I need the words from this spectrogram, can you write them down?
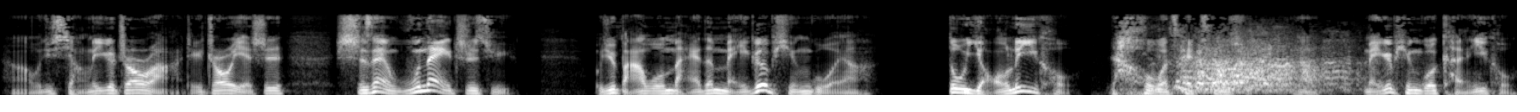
啊，我就想了一个招啊。这个招也是实在无奈之举，我就把我买的每个苹果呀。都咬了一口，然后我才出去啊！每个苹果啃一口，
